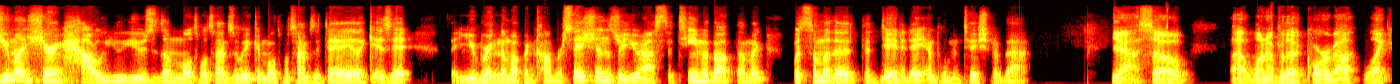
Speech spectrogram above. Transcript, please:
you mind sharing how you use them multiple times a week and multiple times a day? Like is it that you bring them up in conversations or you ask the team about them? Like what's some of the the day-to-day implementation of that? Yeah so uh, one of the core about like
